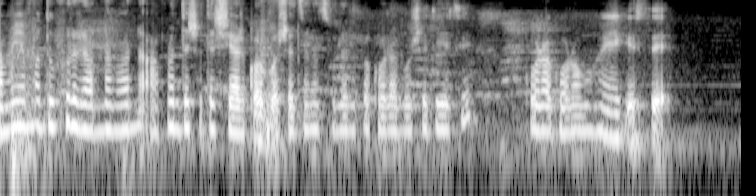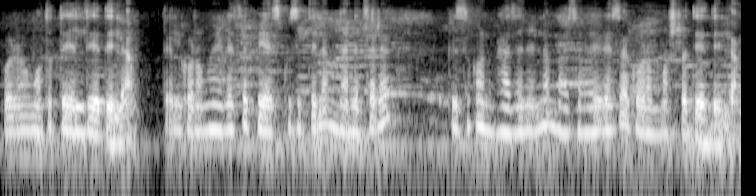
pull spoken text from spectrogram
আমি আমার দুপুরে রান্না বান্না আপনাদের সাথে শেয়ার করব। সেজন্য চুলের উপর কড়া বসে দিয়েছি। কড়া গরম হয়ে গেছে। পরিমাণ মতো তেল দিয়ে দিলাম। তেল গরম হয়ে গেছে, পেঁয়াজ কুচি দিলাম ধানে চারে কিছুক্ষণ ভাজা নিলাম, ভাজা হয়ে গেছে, গরম মশলা দিয়ে দিলাম।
